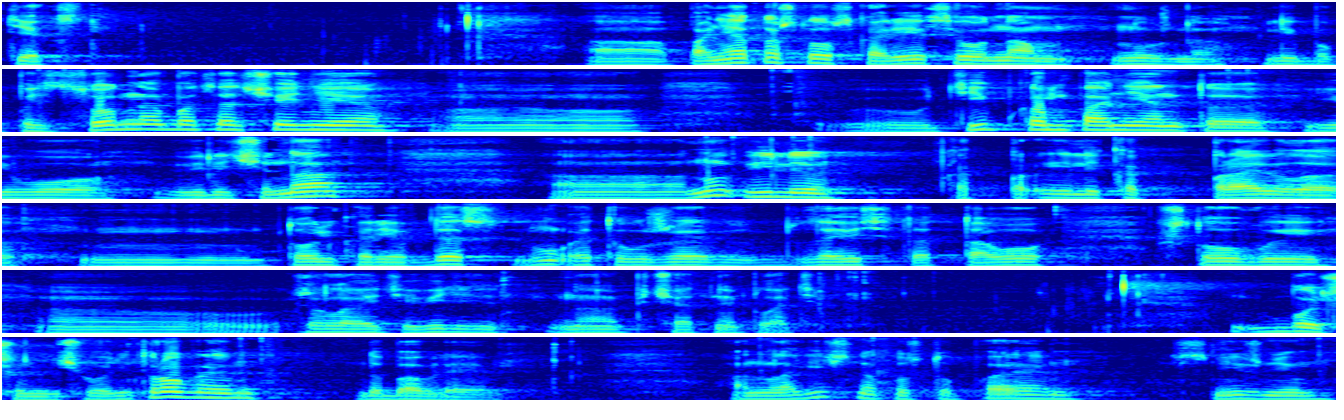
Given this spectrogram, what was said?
текст». А, понятно, что, скорее всего, нам нужно либо позиционное обозначение, а, тип компонента, его величина, ну или как, или, как правило, только RefDes. Ну, это уже зависит от того, что вы желаете видеть на печатной плате. Больше ничего не трогаем, добавляем. Аналогично поступаем с нижним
